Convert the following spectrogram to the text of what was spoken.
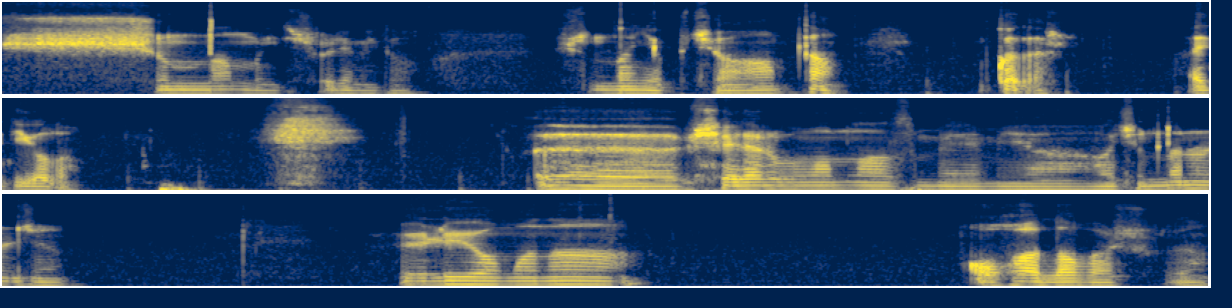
şundan mıydı? Şöyle miydi o? Şundan yapacağım. Tamam. Bu kadar. Hadi yola. Ee, bir şeyler bulmam lazım benim ya. Acımdan öleceğim. Ölüyorum ana. Oha la var şurada.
